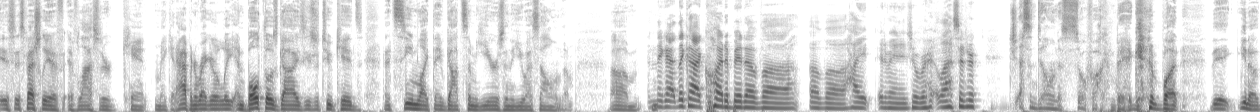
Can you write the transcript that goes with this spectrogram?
especially if if Lassiter can't make it happen regularly. And both those guys, these are two kids that seem like they've got some years in the USL in them. Um, And they got they got quite a bit of uh of a height advantage over Lassiter. Justin Dhillon is so fucking big, but the you know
